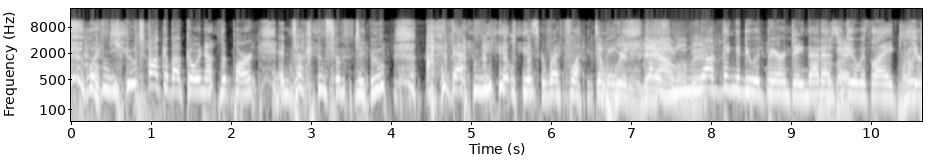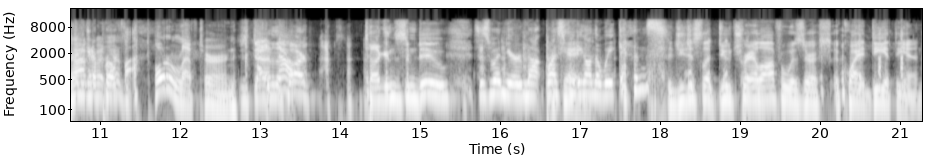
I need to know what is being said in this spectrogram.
when you talk about going out to the park and tucking some dew, I, that immediately is a red flag to me. weirded me that has little bit. nothing to do with parenting. That has was to do with like What are we you're going to get a profile. a total left turn. Just down in the park, tugging some dew. This is when you're not breastfeeding Okay. on the weekends. Did you just let dew trail off, or was there a, a quiet D at the end?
